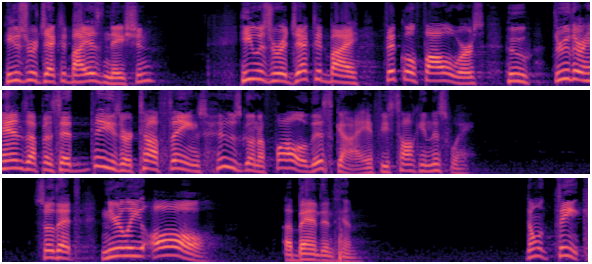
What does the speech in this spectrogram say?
He was rejected by his nation. He was rejected by fickle followers who threw their hands up and said, These are tough things. Who's going to follow this guy if he's talking this way? So that nearly all abandoned him. Don't think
